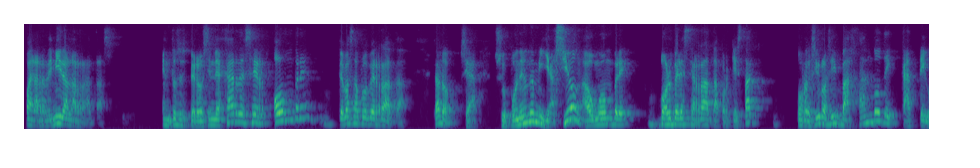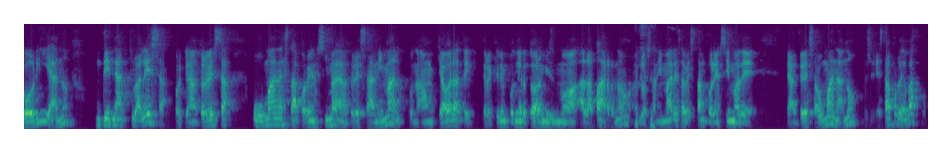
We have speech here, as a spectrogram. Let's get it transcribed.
para redimir a las ratas. Entonces, pero sin dejar de ser hombre, te vas a volver rata. Claro, o sea, supone una humillación a un hombre volver a ser rata, porque está, por decirlo así, bajando de categoría, ¿no? De naturaleza, porque la naturaleza humana está por encima de la naturaleza animal, aunque ahora te, te lo quieren poner todo ahora mismo a, la par, ¿no? Los animales a veces están por encima de, la naturaleza humana, ¿no? Pues está por debajo.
